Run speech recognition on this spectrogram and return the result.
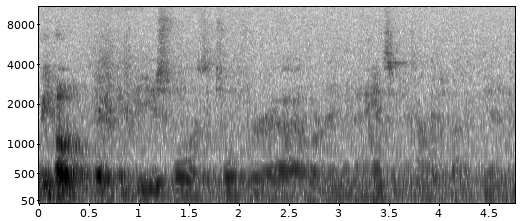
we hope that it can be useful as a tool for uh, learning and enhancing your knowledge about the community.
